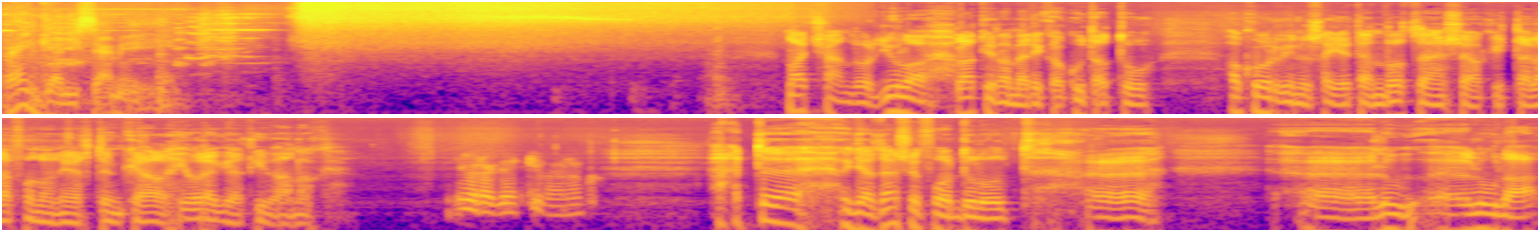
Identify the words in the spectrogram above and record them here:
Reggeli személy. Nagy Sándor Gyula, Latin Amerika kutató, a Corvinus Egyetem docense, akit telefonon értünk el. Jó reggelt kívánok! Jó reggelt kívánok! Hát ugye az első fordulót Lula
